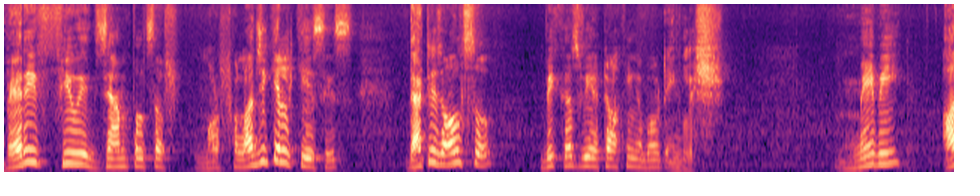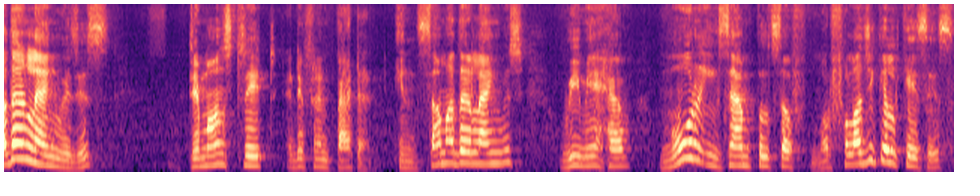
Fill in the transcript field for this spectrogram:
very few examples of morphological cases that is also because we are talking about English. Maybe other languages demonstrate a different pattern. In some other language we may have more examples of morphological cases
